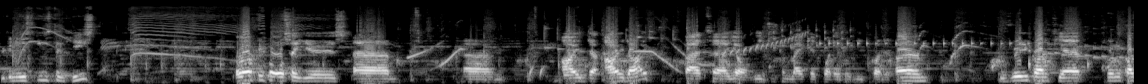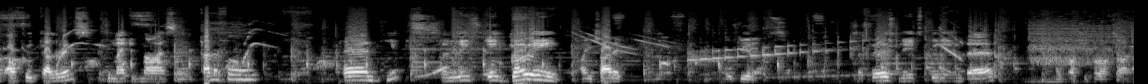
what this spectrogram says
We can use instant yeast. A lot of people also use um, um, iodide, but uh, yeah, we just can make it whatever we've got at home. We've really got here, then we've got our food colorants to make it nice and colorful. And yes, so let's get going. Are you excited? Let's do this. So first, let's put in the hydroxy peroxide.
